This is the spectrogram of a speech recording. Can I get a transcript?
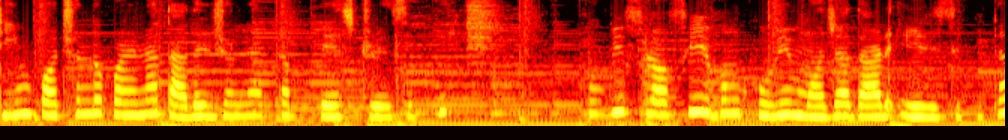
ডিম পছন্দ করে না, তাদের জন্য একটা বেস্ট রেসিপি খুবই ফ্লফি এবং খুবই মজাদার এই রেসিপিটা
